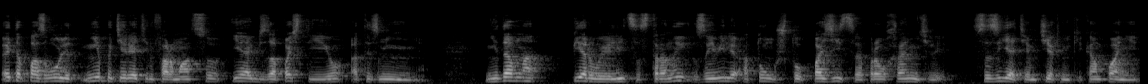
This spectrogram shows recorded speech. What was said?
Это позволит не потерять информацию и обезопасить ее от изменения. Недавно первые лица страны заявили о том, что позиция правоохранителей с изъятием техники компании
